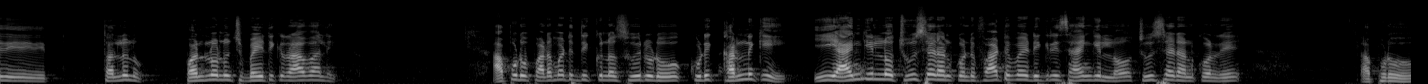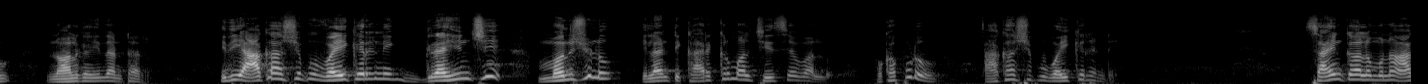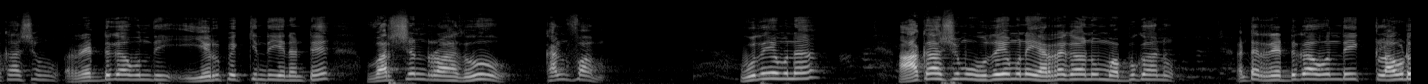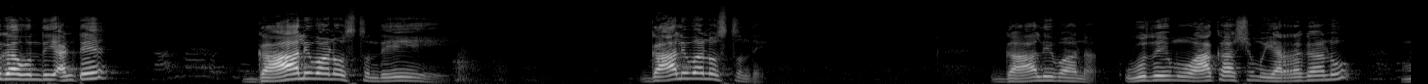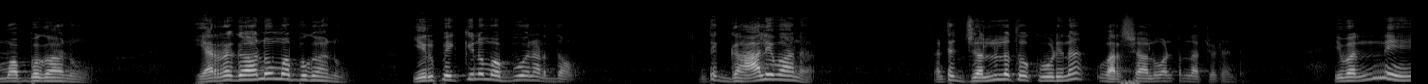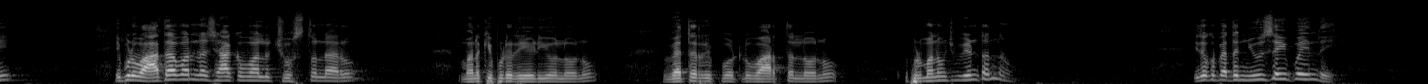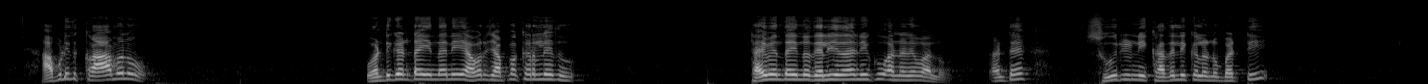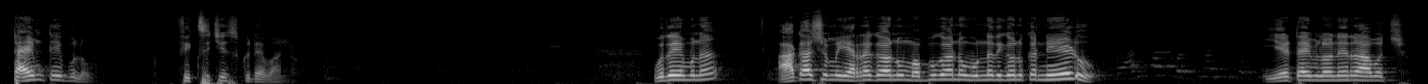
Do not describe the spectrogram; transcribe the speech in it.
తల్లులు పనిలో నుంచి బయటికి రావాలి. అప్పుడు పడమటి దిక్కున సూర్యుడు కుడి కన్నుకి ఈ యాంగిల్లో చూశాడు అనుకోండి ఫార్టీ ఫైవ్ డిగ్రీస్ యాంగిల్లో చూశాడు అనుకోండి అప్పుడు నాలుగు అంటారు ఇది ఆకాశపు వైఖరిని గ్రహించి మనుషులు ఇలాంటి కార్యక్రమాలు చేసేవాళ్ళు. ఒకప్పుడు ఆకాశపు వైఖరి అండి. సాయంకాలమున ఆకాశం రెడ్గా ఉంది ఎరుపెక్కింది ఏనంటే వర్షం రాదు కన్ఫామ్. ఉదయమున ఆకాశము ఉదయమున ఎర్రగాను మబ్బుగాను అంటే రెడ్గా ఉంది క్లౌడ్గా ఉంది అంటే గాలివాన వస్తుంది. గాలివాన వస్తుంది. గాలివాన ఉదయము ఆకాశము ఎర్రగాను మబ్బుగాను. ఎర్రగాను మబ్బుగాను. ఎరుపెక్కిన మబ్బు అని అర్థం. అంటే గాలివాన. అంటే జల్లులతో కూడిన వర్షాలు అంటున్నారు చూడండి. ఇవన్నీ ఇప్పుడు వాతావరణ శాఖ వాళ్ళు చూస్తున్నారు. మనకిప్పుడు రేడియోలోను వెదర్ రిపోర్ట్లు వార్తల్లోనూ ఇప్పుడు మనం వింటున్నాం. ఇది ఒక పెద్ద న్యూస్ అయిపోయింది. అప్పుడు ఇది కామను. ఒంటి గంట అయిందని ఎవరు చెప్పక్కర్లేదు. టైం ఎంత అయిందో తెలియదా నీకు? అని అనేవాళ్ళు. అంటే సూర్యుని కదలికలను బట్టి టైం టేబుల్ ఫిక్స్ చేసుకునేవాళ్ళు. ఉదయమున ఆకాశం ఎర్రగాను మబ్బుగాను ఉన్నది కనుక నేడు ఏ టైంలోనే రావచ్చు?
